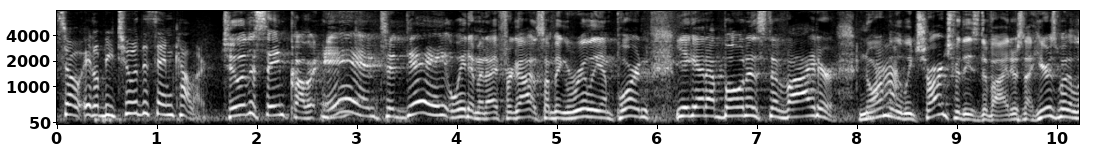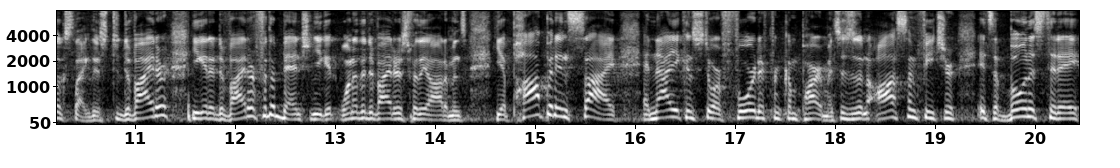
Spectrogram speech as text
So it'll be two of the same color. Two of the same color. Mm-hmm. And today, wait a minute, I forgot something really important. You get a bonus divider. Normally, we charge for these dividers. Now, here's what it looks like. There's a divider. You get a divider for the bench, and you get one of the dividers for the ottomans. You pop it inside, and now you can store four different compartments. This is an awesome feature. It's a bonus today.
